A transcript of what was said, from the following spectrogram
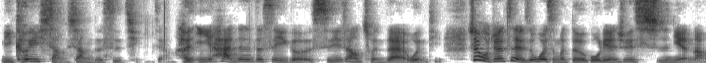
你可以想象的事情。这样很遗憾，但是这是一个实际上存在的问题。所以我觉得这也是为什么德国连续十年呢，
